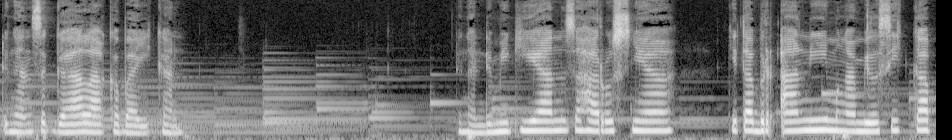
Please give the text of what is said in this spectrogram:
dengan segala kebaikan. Dengan demikian, seharusnya kita berani mengambil sikap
